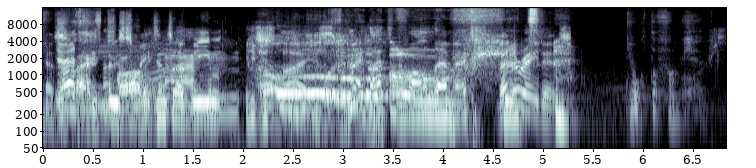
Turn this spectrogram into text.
yes. Nice. Two straight into a beam. He just oh, I died to fall damage. Venerated! Yo, What the fuck? Of course.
